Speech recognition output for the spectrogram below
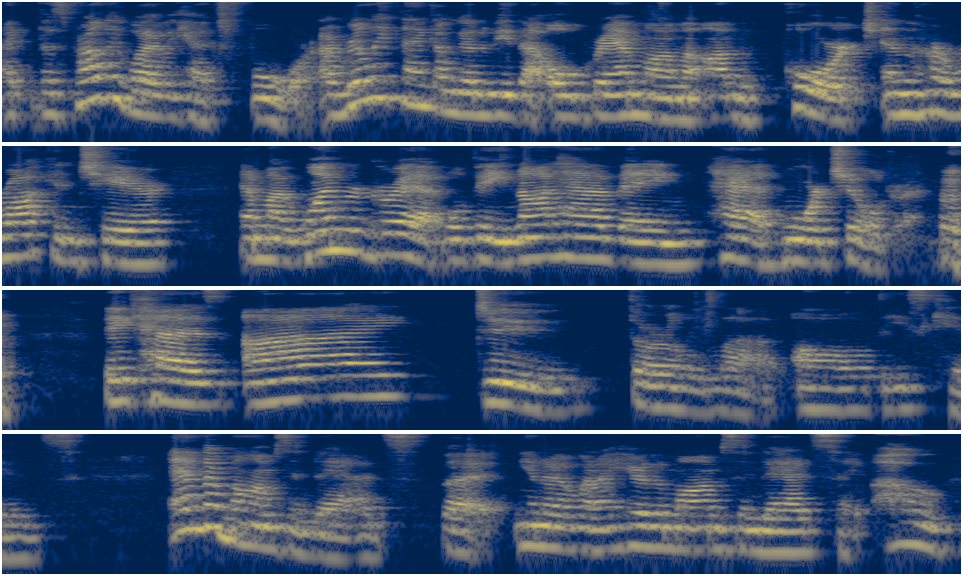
I, that's probably why we had four. I really think I'm going to be that old grandmama on the porch in her rocking chair, and my one regret will be not having had more children. because I do thoroughly love all these kids and their moms and dads. But, you know, when I hear the moms and dads say, oh,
